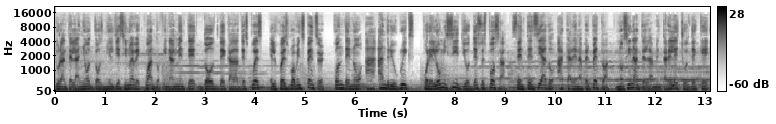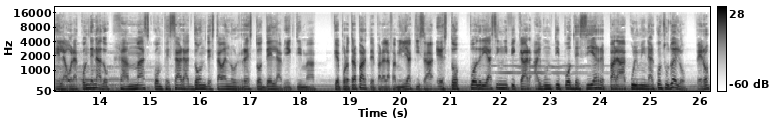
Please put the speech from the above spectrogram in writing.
durante el año 2019 cuando finalmente dos décadas después el juez Robin Spencer condenó a Andrew Griggs por el homicidio de su esposa, sentenciado a cadena perpetua, no sin antes lamentar el hecho de que el ahora condenado jamás confesara dónde estaban los restos de la víctima. Que por otra parte para la familia quizá esto podría significar algún tipo de cierre para culminar con su duelo, pero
